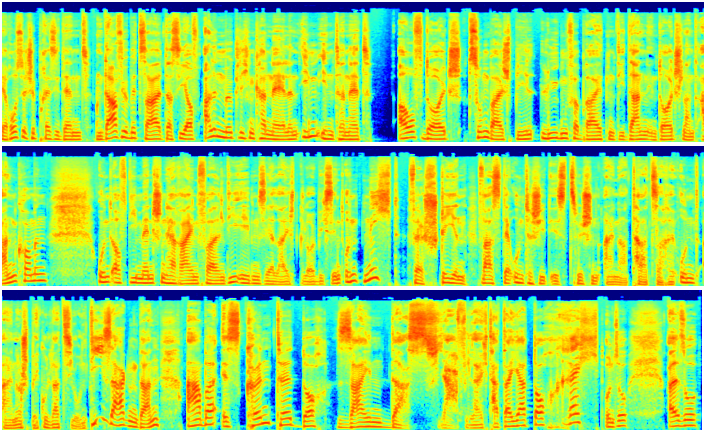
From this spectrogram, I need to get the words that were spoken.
der russische Präsident dafür bezahlt, dass sie auf allen möglichen Kanälen im Internet auf Deutsch zum Beispiel Lügen verbreiten, die dann in Deutschland ankommen und auf die Menschen hereinfallen, die eben sehr leichtgläubig sind und nicht verstehen, was der Unterschied ist zwischen einer Tatsache und einer Spekulation. Die sagen dann, aber es könnte doch sein, dass, ja, vielleicht hat er ja doch recht und so. Also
